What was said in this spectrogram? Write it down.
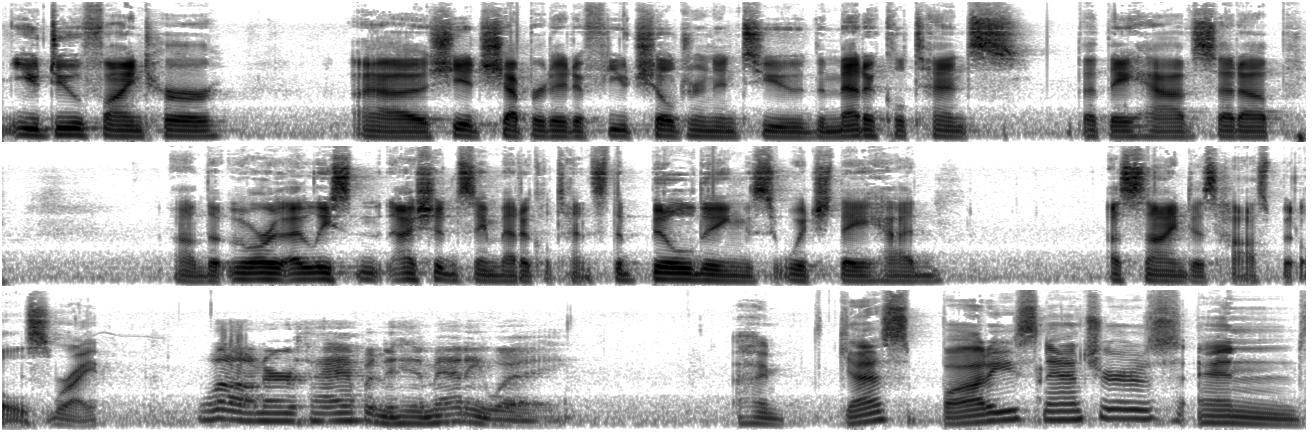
you do find her. Uh, she had shepherded a few children into the medical tents that they have set up, uh, the, or at least I shouldn't say medical tents, the buildings which they had assigned as hospitals. Right. What on earth happened to him anyway? I guess body snatchers and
